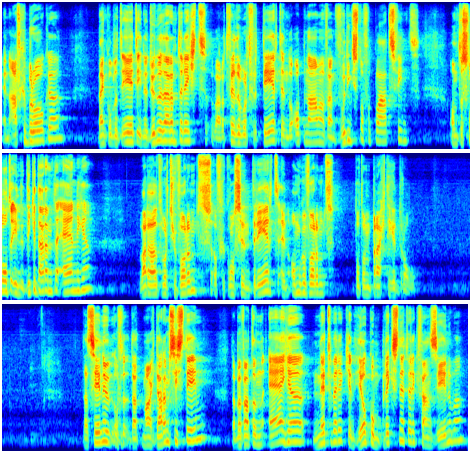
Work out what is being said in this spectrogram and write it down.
en afgebroken. Dan komt het eten in de dunne darm terecht, waar het verder wordt verteerd en de opname van voedingsstoffen plaatsvindt. Om tenslotte in de dikke darm te eindigen, waar het wordt gevormd of geconcentreerd en omgevormd tot een prachtige drol. Dat, dat maag-darmsysteem dat bevat een eigen netwerk, een heel complex netwerk van zenuwen,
